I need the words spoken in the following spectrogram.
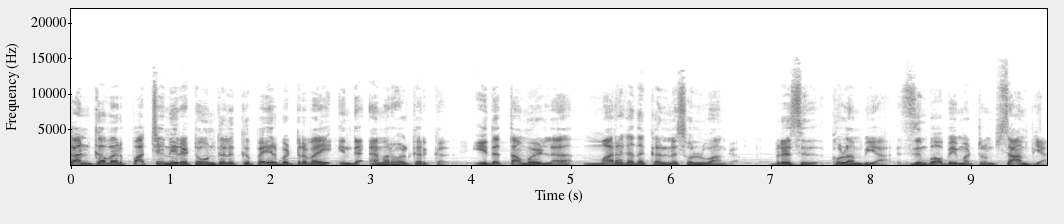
கண்கவர் பச்சை நிற டோன்களுக்கு பெயர் பெற்றவை இந்த எமரால் கற்கள். இத தமிழ்ல மரகத கல்னு சொல்லுவாங்க. பிரேசில் கொலம்பியா ஜிம்பாபே மற்றும் சாம்பியா.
